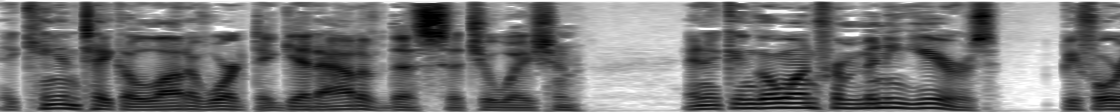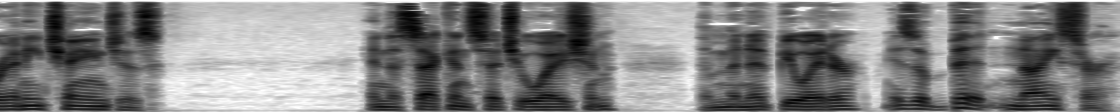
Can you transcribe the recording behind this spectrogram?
It can take a lot of work to get out of this situation, and it can go on for many years before any changes. In the second situation, the manipulator is a bit nicer.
